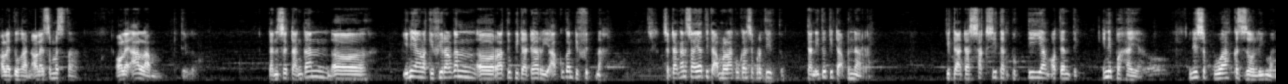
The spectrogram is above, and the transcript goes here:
oleh Tuhan, oleh semesta, oleh alam, gitu loh. Dan sedangkan uh, ini yang lagi viral kan uh, Ratu Bidadari, aku kan difitnah. Sedangkan saya tidak melakukan seperti itu, dan itu tidak benar. Tidak ada saksi dan bukti yang otentik. Ini bahaya. Ini sebuah kezoliman.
